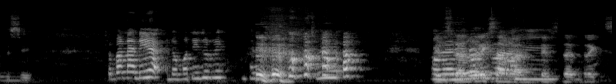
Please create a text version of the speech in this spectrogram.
gitu sih. Coba Nadia, udah mau tidur nih. Tips dan apa? Hmm. Tips dan triks.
